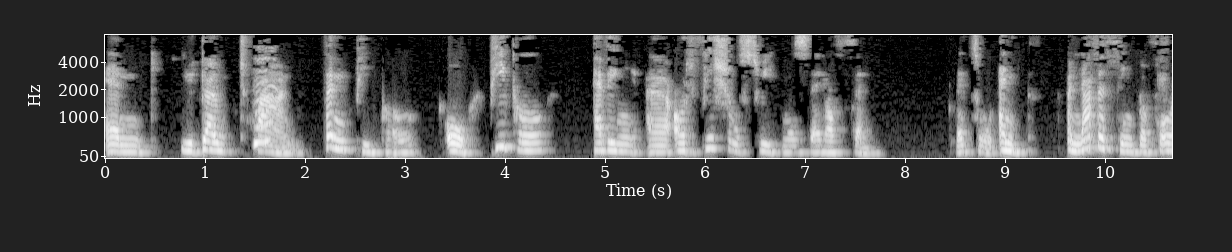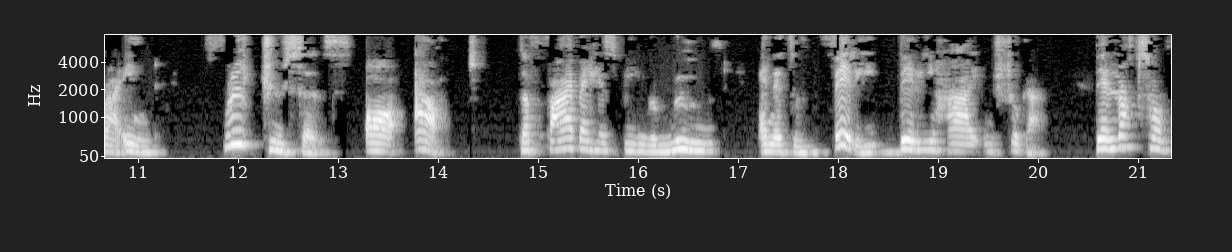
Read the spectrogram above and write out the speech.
and you don't hmm. find thin people or people having uh, artificial sweeteners that are thin. That's all. And another thing before I end, fruit juices are out. The fiber has been removed and it's very, very high in sugar. There are lots of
